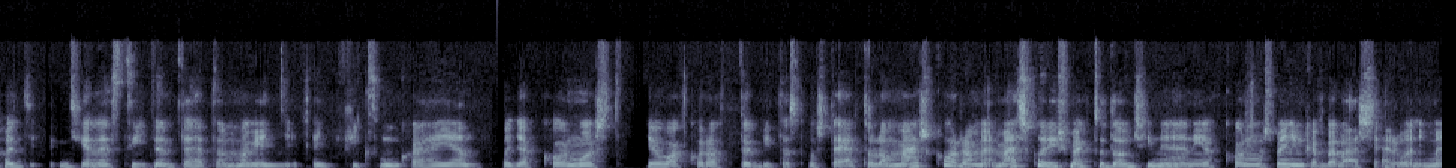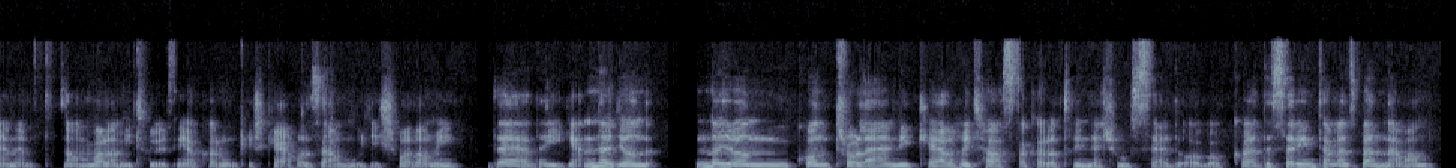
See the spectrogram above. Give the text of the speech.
hogy igen, ezt így nem tehetem meg egy, egy fix munkahelyen, hogy akkor most jó, akkor a többit azt most eltolom máskorra, mert máskor is meg tudom csinálni, akkor most menjünk ebbe vásárolni, mert nem tudom, valamit főzni akarunk, és kell hozzá amúgy is valami. De, de igen, nagyon, nagyon kontrollálni kell, hogyha azt akarod, hogy ne csúsz el dolgokkal, de szerintem ez benne van.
